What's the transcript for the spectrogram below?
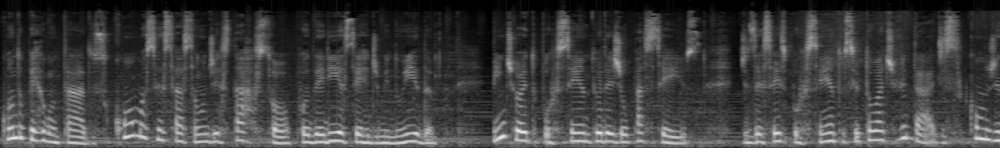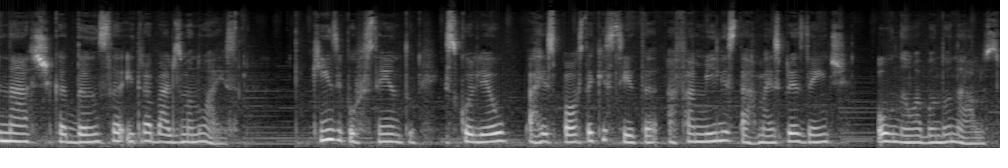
Quando perguntados como a sensação de estar só poderia ser diminuída, 28% elegeu passeios, 16% citou atividades, como ginástica, dança e trabalhos manuais. 15% escolheu a resposta que cita a família estar mais presente ou não abandoná-los.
